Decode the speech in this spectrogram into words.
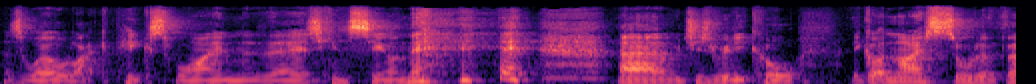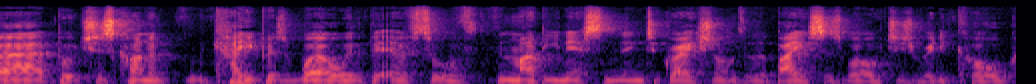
as well, like pig swine there, as you can see on there, uh, which is really cool. They've got a nice sort of butcher's kind of cape as well with a bit of sort of muddiness and integration onto the base as well, which is really cool.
